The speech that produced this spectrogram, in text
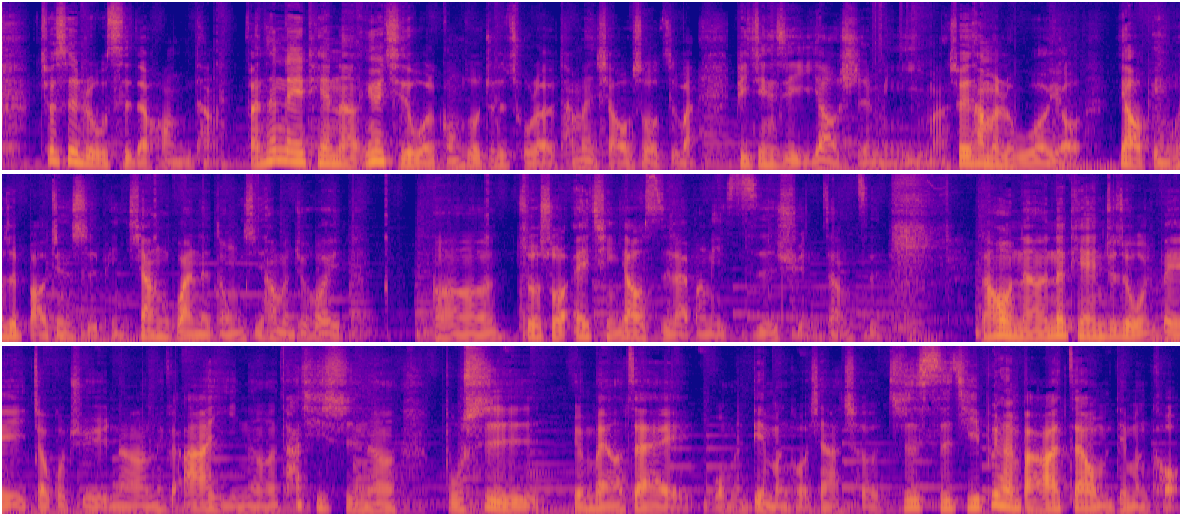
就是如此的荒唐。反正那一天呢，因为其实我的工作就是除了他们销售之外，毕竟是以药师名义嘛，所以他们如果有药品或是保健食品相关的东西，他们就会呃就说哎，请药师来帮你咨询这样子。然后呢，那天就是我被叫过去，那那个阿姨呢，她其实呢不是原本要在我们店门口下车，只是司机不想把她在我们店门口，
